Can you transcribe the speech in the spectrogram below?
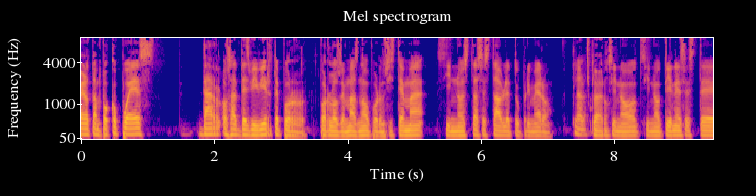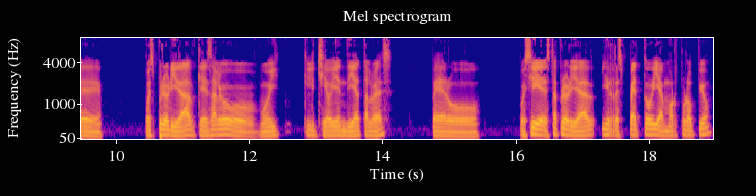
pero tampoco puedes dar, o sea, desvivirte por, por los demás, ¿no? Por un sistema si no estás estable tú primero. Claro. Claro. Si no, si no tienes este, pues prioridad, que es algo muy cliché hoy en día tal vez, pero pues sí, esta prioridad y respeto y amor propio,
